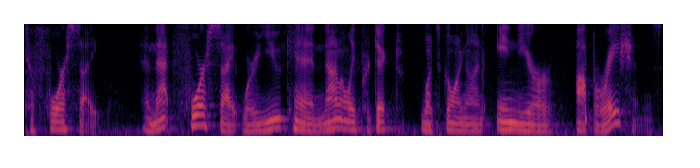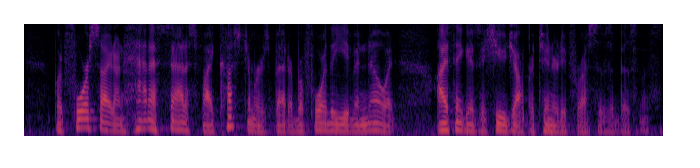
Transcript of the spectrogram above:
to foresight. And that foresight, where you can not only predict what's going on in your operations, but foresight on how to satisfy customers better before they even know it, I think is a huge opportunity for us as a business.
